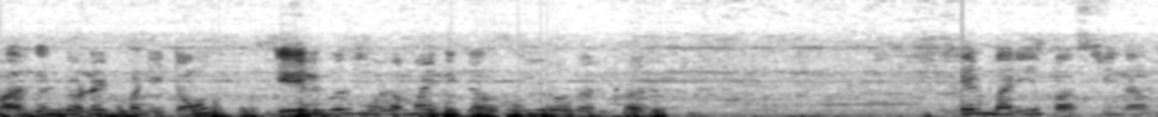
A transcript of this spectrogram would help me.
ஆர்கன் டொனேட் பண்ணிட்டோம். ஏழு பேர் மூலமாக இன்றைக்கி அவர் உயிரோட இருக்கார். பேர் மரிய பாஸ்டினா.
